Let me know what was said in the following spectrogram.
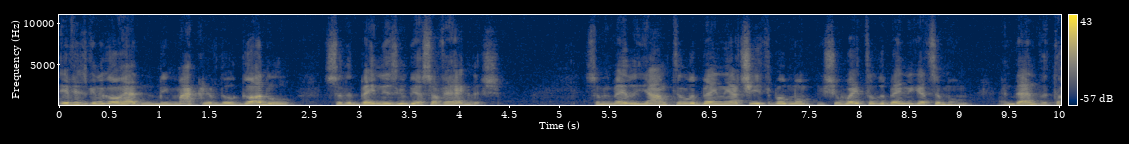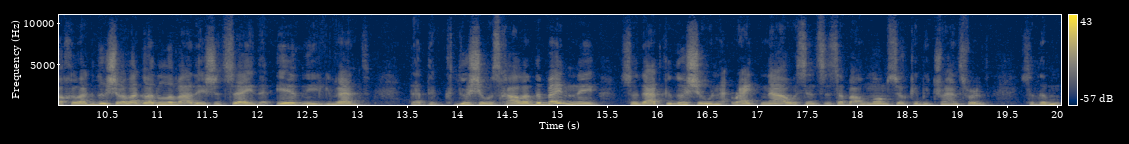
If he's going to go ahead and be makriv the godel, so the benini is going to be a sof hegdish. So Mum. He should wait till the Beini gets a mum, and then the Tochel Akdusha Lagod Levadi. He should say that in the event that the Kedusha was Chala the Beini, so that Kedusha, right now, since it's about mum, so it can be transferred, so the,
